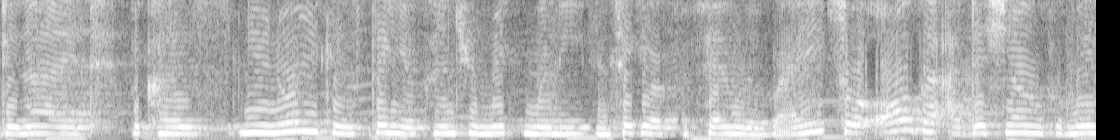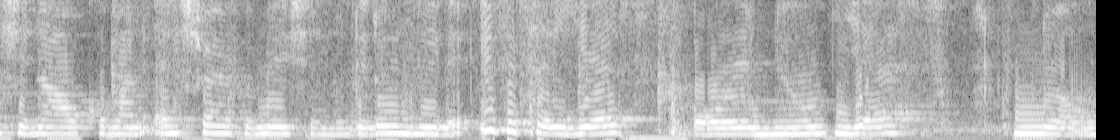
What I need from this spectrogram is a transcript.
Denied because you know you can stay in your country, make money, and take care of your family, right? So all the additional information now come on extra information, they don't need it. If it's a yes or a no, yes No,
